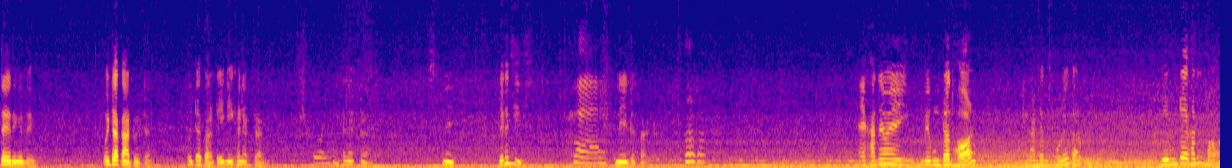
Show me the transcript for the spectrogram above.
তো এদিকে দে ওইটা কাট ওইটা। ওইটা কাট এই এখানে একটা। এখানে একটা। নেই দেখেছিস? হ্যাঁ। এটা কাট। এক হাতে ওই বেগুনটা ধর এক হাতে ধরে তারপরে বেগুনটা এক হাতে ধর।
